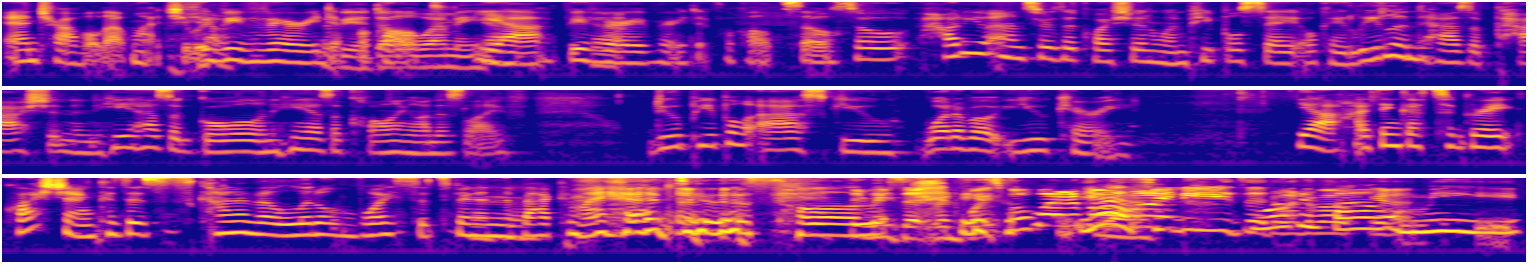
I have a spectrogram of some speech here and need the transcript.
and travel that much. It Yeah. would be very It'd be difficult. double whammy, Yeah, yeah. it'd be Yeah. very very difficult. So So, how do you answer the question when people say, okay, Leland has a passion and he has a goal and he has a calling on his life? Do people ask you, what about you, Carrie? Yeah, I think that's a great question because it's kind of the little voice that's been in the back of my head through this whole The resentment voice. Well, what about my needs? and What about yeah. me?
